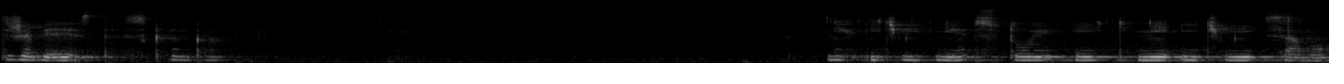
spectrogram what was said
Drzewie jest skrzynka. Niech idź mi, nie stój i nie idź mi samo.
